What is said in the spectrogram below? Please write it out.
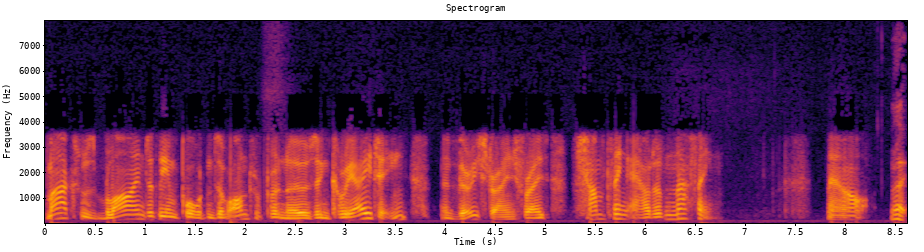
Marx was blind to the importance of entrepreneurs in creating, a very strange phrase, something out of nothing. Now, Right,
